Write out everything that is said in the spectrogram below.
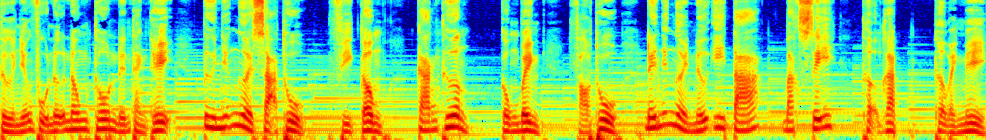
Từ những phụ nữ nông thôn đến thành thị, từ những người xạ thủ, phi công, cáng thương, công binh, pháo thủ đến những người nữ y tá, bác sĩ, thợ gặt, thợ bánh mì,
